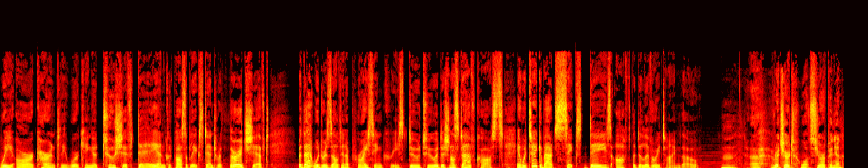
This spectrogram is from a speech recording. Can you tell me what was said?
we are currently working a two shift day and could possibly extend to a third shift, but that would result in a price increase due to additional staff costs. It would take about six days off the delivery time, though. Hmm. Uh, Richard, what's your opinion?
